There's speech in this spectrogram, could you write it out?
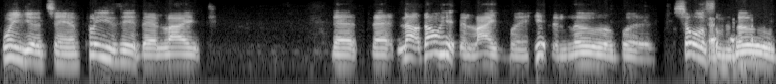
when you get a chance, please hit that like, that that no, don't hit the like button, hit the love button. Show us some love.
